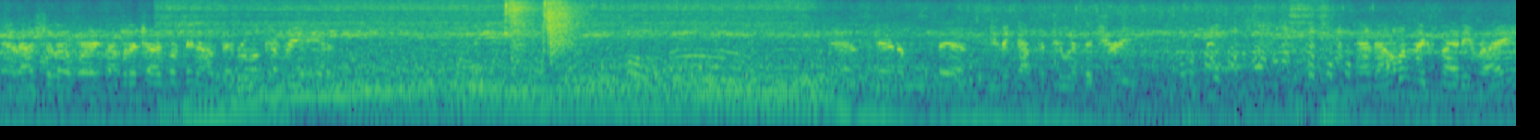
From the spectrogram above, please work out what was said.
yeah, that should have worked. I'm gonna try something else. Everyone come read here. Yeah, scared them stiff. Even got the two in the tree. yeah, that was exciting, right?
